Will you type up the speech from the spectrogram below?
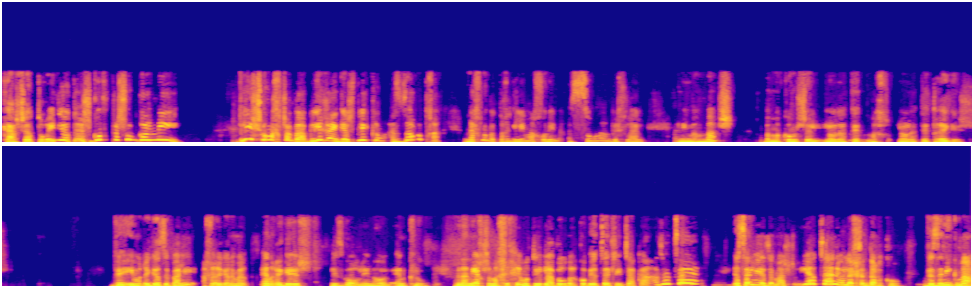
כאשר תורידי אותו, יש גוף פשוט גולמי. בלי שום מחשבה, בלי רגש, בלי כלום. עזוב אותך. אנחנו בתרגילים האחרונים, אסור לנו בכלל, אני ממש במקום של לא לתת, לא לתת רגש. ואם רגע זה בא לי, אחרי רגע אני אומרת, אין רגש, לסגור, לנעול, אין כלום. ונניח שמכריחים אותי לעבור דרכו ויוצאת לי צעקה, אז יוצא, יוצא לי איזה משהו, יוצא, אני הולכת דרכו, וזה נגמר.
